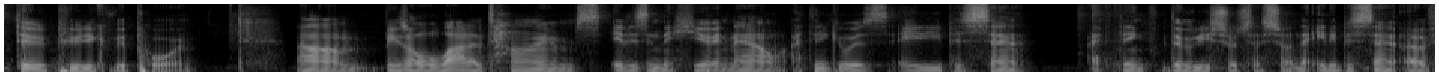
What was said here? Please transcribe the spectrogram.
therapeutic rapport. Um, because a lot of times it is in the here and now. I think it was 80%. I think the research has shown that 80% of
